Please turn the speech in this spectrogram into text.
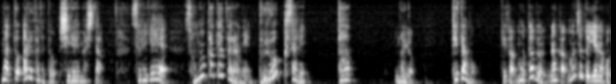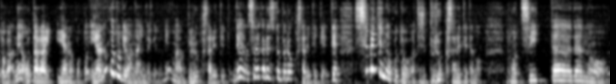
まあ、とある方と知り合いました。それでその方からねブロックされたのよ。てたの。てかもう多分なんかもうちょっと嫌なことがねお互い嫌なこと嫌なことではないんだけどね。まあブロックされてて。でそれからずっとブロックされてて。で全てのことを私ブロックされてたの。もうツイッターだの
